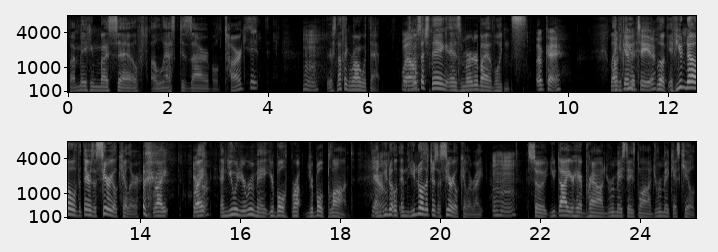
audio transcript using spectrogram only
by making myself a less desirable target. Hmm. There's nothing wrong with that. There's no such thing as murder by avoidance. okay. Like I'll if give you it to you. look, if you know that there's a serial killer, right? Right? And you and your roommate, you're both bro- you're both blonde. Yeah. And you know and you know that there's a serial killer, right? mm-hmm. So you dye your hair brown, your roommate stays blonde, your roommate gets killed.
